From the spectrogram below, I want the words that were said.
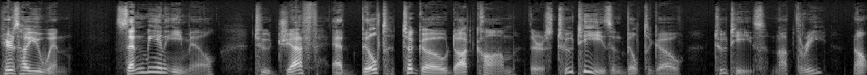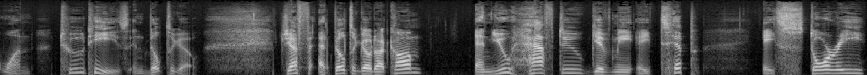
Here's how you win send me an email to jeff at builttogo.com. There's two T's in Built to Go, two T's, not three, not one, two T's in Built to Go. Jeff at builttogo.com. And you have to give me a tip, a story,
